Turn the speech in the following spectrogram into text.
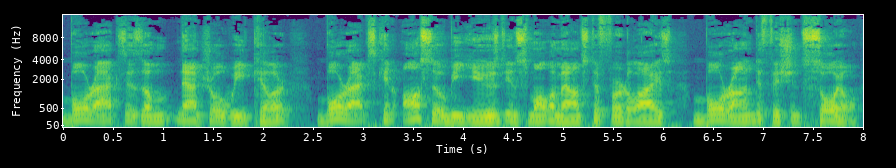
Borax is a natural weed killer Borax can also be used in small amounts to fertilize boron deficient soil.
